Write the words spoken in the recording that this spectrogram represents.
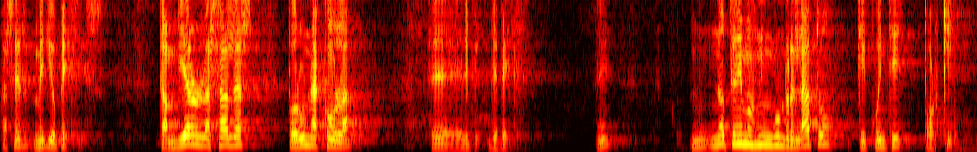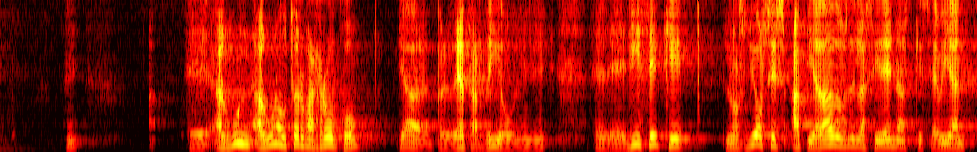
a ser medio peces. Cambiaron las alas por una cola eh, de, pez. ¿eh? No tenemos ningún relato que cuente por qué. ¿eh? Algún, algún, autor barroco, ya, pero ya tardío, dice que los dioses apiadados de las sirenas que se habían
